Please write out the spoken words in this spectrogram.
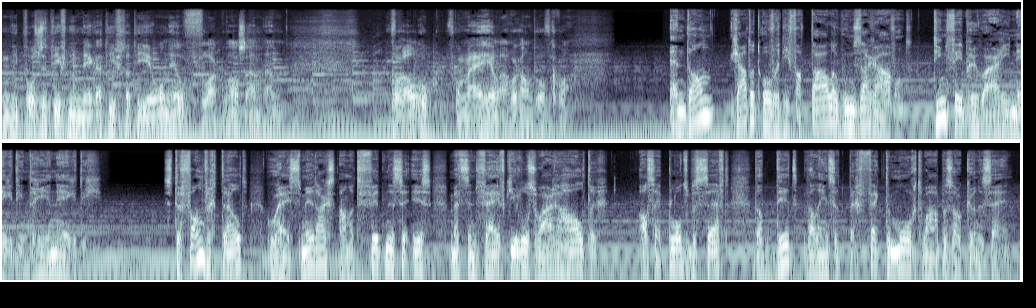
Niet positief, niet negatief, dat hij gewoon heel vlak was en, en vooral ook voor mij heel arrogant overkwam. En dan gaat het over die fatale woensdagavond, 10 februari 1993. Stefan vertelt hoe hij smiddags aan het fitnessen is met zijn 5 kilo zware halter. Als hij plots beseft dat dit wel eens het perfecte moordwapen zou kunnen zijn.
